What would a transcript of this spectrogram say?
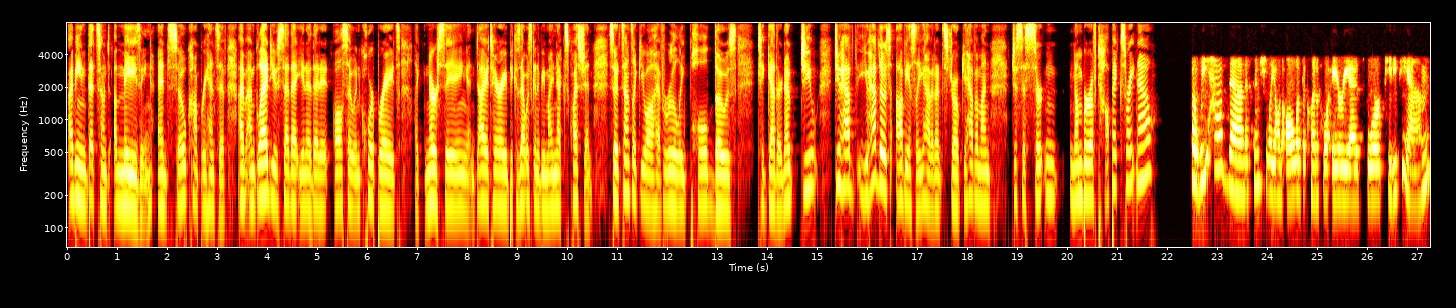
I mean that sounds amazing and so comprehensive. I'm I'm glad you said that. You know that it also incorporates like nursing and dietary because that was going to be my next question. So it sounds like you all have really pulled those together. Now, do you do you have you have those? Obviously, you have it on stroke. You have them on just a certain number of topics right now. So we have them essentially on all of the clinical areas for PDPM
